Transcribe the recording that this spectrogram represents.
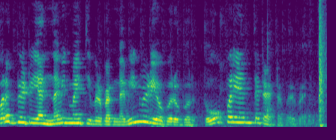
परत भेटूया नवीन माहितीबरोबर नवीन व्हिडिओ बरोबर. तोपर्यंत टाटा बाय बाय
